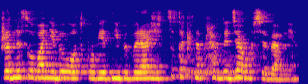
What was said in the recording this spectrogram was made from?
Żadne słowa nie były odpowiednie, by wyrazić, co tak naprawdę działo się we mnie.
